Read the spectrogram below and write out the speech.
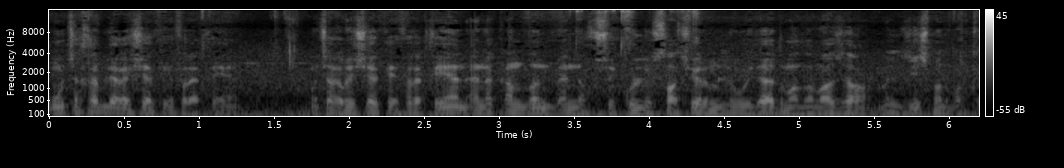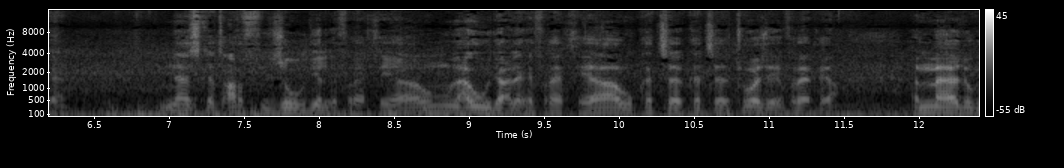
ومنتخب اللي غيشارك افريقيا. المنتخب اللي يشارك افريقيا أنا كنظن بأن خصو يكون له ساتير من الوداد من الرجاء من الجيش من بركان الناس كتعرف الجو ديال إفريقيا ومعودة على إفريقيا وكتواجه إفريقيا. أما هذوك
